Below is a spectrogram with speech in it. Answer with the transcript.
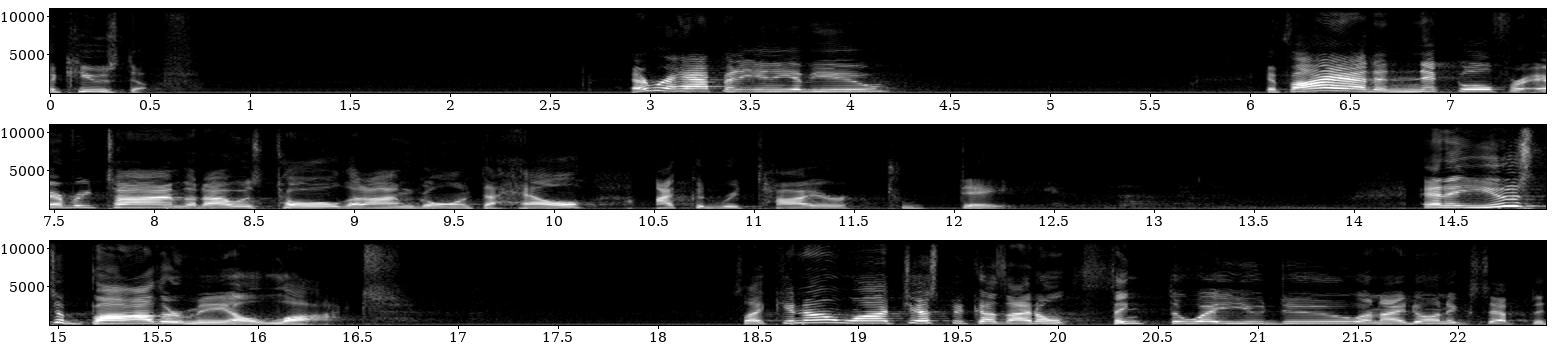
accused of. Ever happen to any of you? If I had a nickel for every time that I was told that I'm going to hell, I could retire today. And it used to bother me a lot. It's like, you know what? Just because I don't think the way you do and I don't accept the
